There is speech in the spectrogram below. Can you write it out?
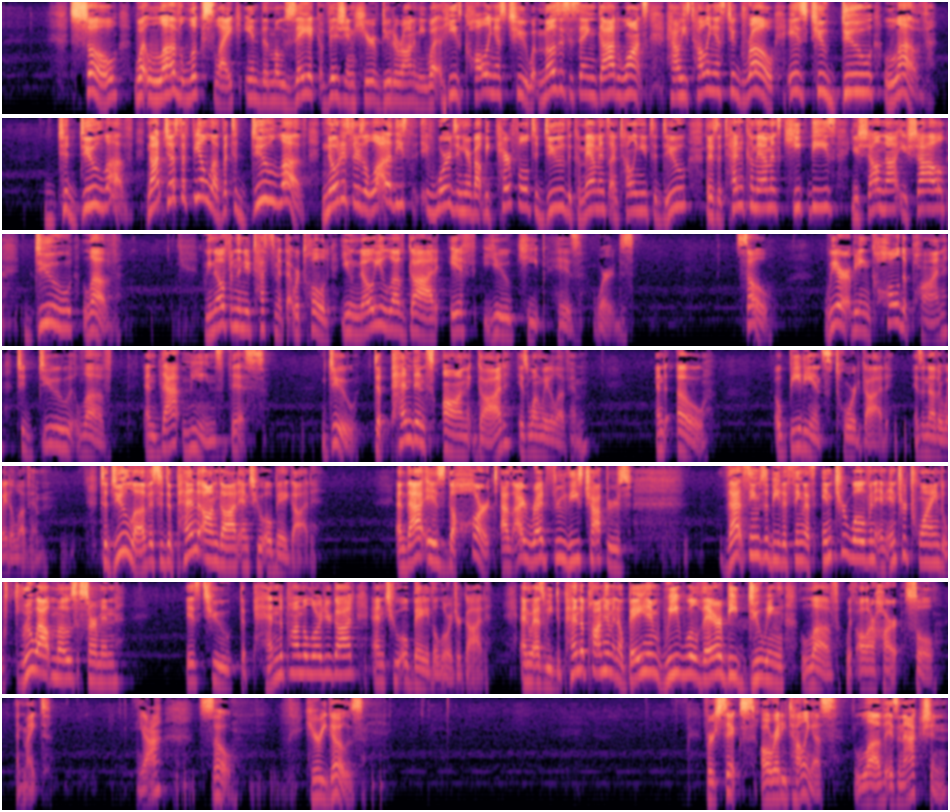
So, what love looks like in the Mosaic vision here of Deuteronomy, what he's calling us to, what Moses is saying God wants, how he's telling us to grow, is to do love. To do love. Not just to feel love, but to do love. Notice there's a lot of these words in here about be careful to do the commandments I'm telling you to do. There's the Ten Commandments. Keep these. You shall not, you shall do love. We know from the New Testament that we're told, you know you love God if you keep his words. So, we are being called upon to do love, and that means this do. Dependence on God is one way to love Him. And O, obedience toward God is another way to love Him. To do love is to depend on God and to obey God. And that is the heart. As I read through these chapters, that seems to be the thing that's interwoven and intertwined throughout Mo's sermon is to depend upon the Lord your God and to obey the Lord your God. And as we depend upon him and obey him, we will there be doing love with all our heart, soul, and might. Yeah? So, here he goes. Verse 6 already telling us love is an action.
